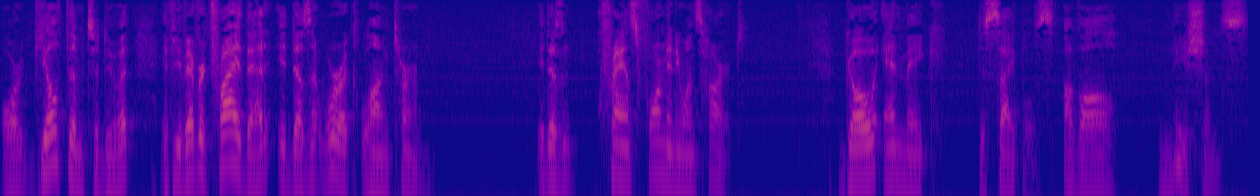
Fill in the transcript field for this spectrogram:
or guilt them to do it. If you've ever tried that, it doesn't work long term. It doesn't transform anyone's heart. Go and make disciples of all nations.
